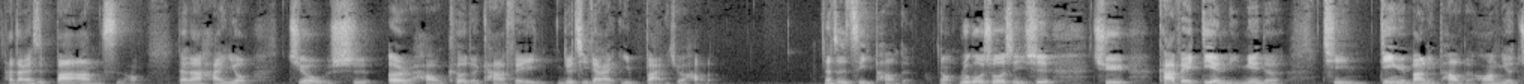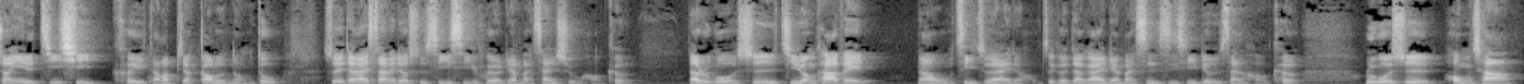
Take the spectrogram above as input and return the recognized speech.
它大概是八盎司哈，但它含有九十二毫克的咖啡因，你就记大概一百就好了。那这是自己泡的。哦，如果说是你是去咖啡店里面的，请店员帮你泡的，他们有专业的机器，可以达到比较高的浓度，所以大概三百六十 CC 会有两百三十五毫克。那如果是即溶咖啡，那我自己最爱的，这个大概两百四十 CC 六十三毫克。如果是红茶，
